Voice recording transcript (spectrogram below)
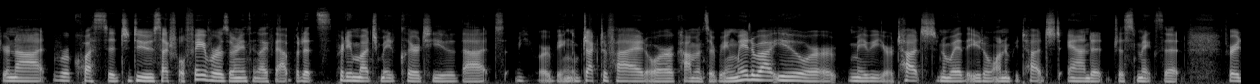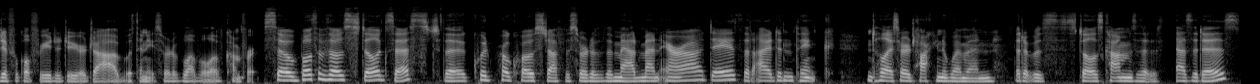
you're not requested to do sexual favors or anything like that, but it's pretty much made clear to you that you are being objectified or comments are being made about you, or maybe you're touched in a way that you don't want to be touched. And it just makes it very difficult for you to do your job with any sort of level of comfort. So both of those still exist. The quid pro quo stuff is sort of the Mad Men era days that I didn't think until I started talking to women that it was still as common as it, is.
